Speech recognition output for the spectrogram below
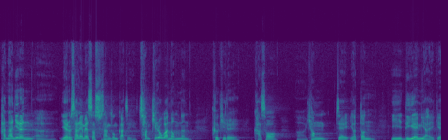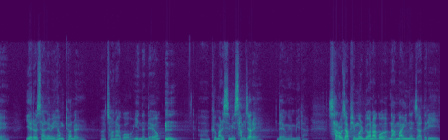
하나니는 어, 예루살렘에서 천 킬로가 넘는 그 길을 가서 어, 형제였던 이 느에미아에게 예루살렘의 형편을 전하고 있는데요. 그 말씀이 3절의 내용입니다. 사로잡힘을 면하고 남아 있는 자들이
